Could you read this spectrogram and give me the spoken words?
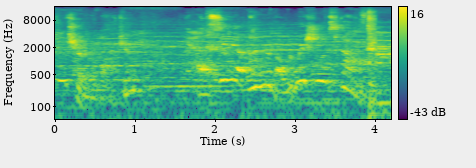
Be sure to watch it. See you under the wishing star.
